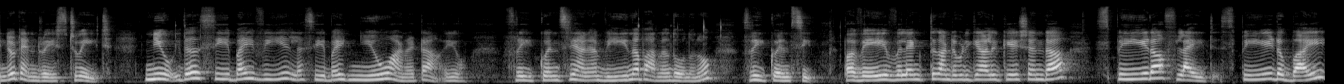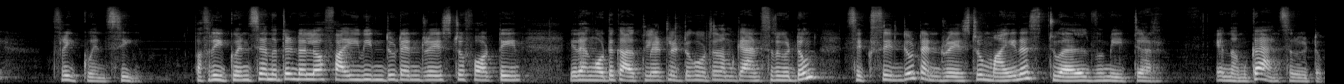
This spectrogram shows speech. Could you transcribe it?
into ten raise to eight nu ഇത് സി ബൈ വി അല്ല സി ബൈ ന്യൂ ആണ് കേട്ടോ അയ്യോ ഫ്രീക്വൻസിയാണ് വി എന്ന് പറഞ്ഞു തോന്നുന്നു. ഫ്രീക്വൻസി അപ്പോൾ വേവ് ലെങ്ത്ത് കണ്ടുപിടിക്കാൻ ഇക്വേഷൻ എന്താ? Speed of light speed by frequency അപ്പോൾ ഫ്രീക്വൻസി എന്നിട്ടുണ്ടല്ലോ five into ten raise to fourteen ഇതങ്ങോട്ട് കാൽക്കുലേറ്ററിൽ ഇട്ട് കൊടുത്താൽ നമുക്ക് ആൻസർ കിട്ടും. Six into ten raise to minus twelve metre എന്ന് നമുക്ക് ആൻസർ കിട്ടും.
